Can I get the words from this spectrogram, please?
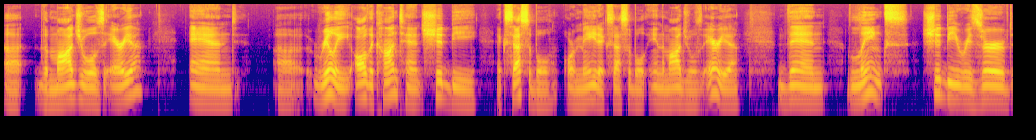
uh, the modules area and uh, really all the content should be accessible or made accessible in the modules area, then links should be reserved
